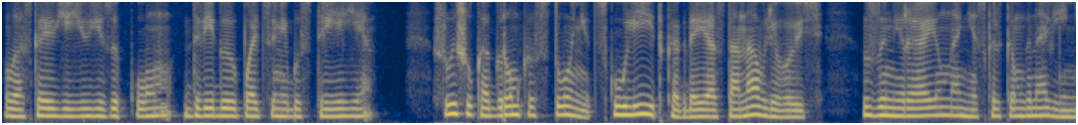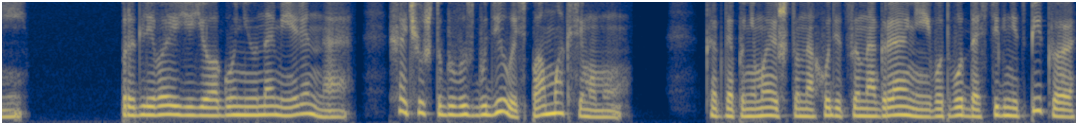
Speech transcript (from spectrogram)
Ласкаю ее языком, двигаю пальцами быстрее. Слышу, как громко стонет, скулит, когда я останавливаюсь, замираю на несколько мгновений. Продлеваю ее агонию намеренно. Хочу, чтобы возбудилась по максимуму. Когда понимаю, что находится на грани и вот-вот достигнет пика,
